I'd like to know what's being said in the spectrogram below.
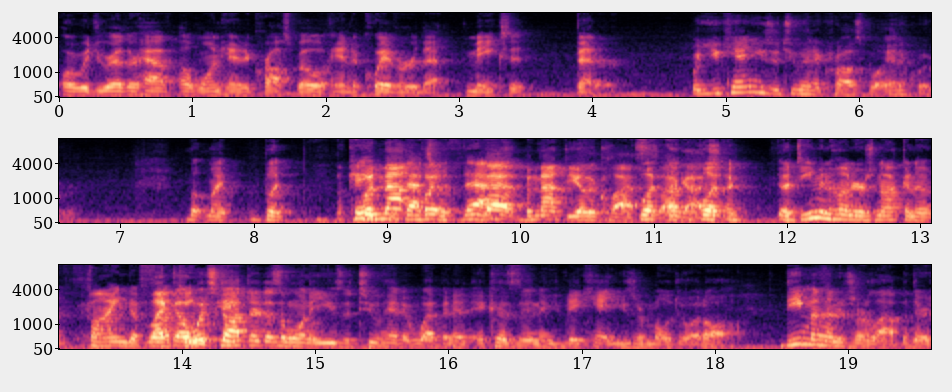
or would you rather have a one-handed crossbow and a quiver that makes it better? But you can use a two-handed crossbow and a quiver. But my but okay, But but not that's but with that. but not the other classes. but got but a, a demon is not gonna find a like a witch pig- doctor doesn't want to use a two-handed weapon because then they- can't use their mojo at all. Demon hunters are allowed, but they're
